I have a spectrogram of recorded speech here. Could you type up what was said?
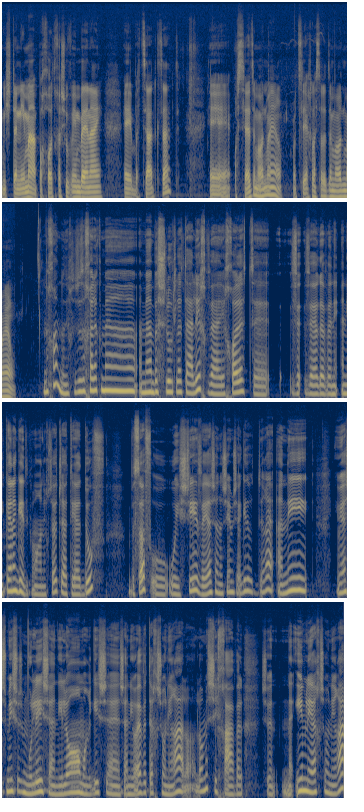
המשתנים הפחות חשובים בעיניי אה, בצד קצת, אה, עושה את זה מאוד מהר, מצליח לעשות את זה מאוד מהר. נכון, אני חושבת שזה חלק מה, מהבשלות לתהליך והיכולת, אה, ו, ואגב, אני, אני כן אגיד, כלומר, אני חושבת שהתעדוף בסוף הוא, הוא אישי, ויש אנשים שיגידו, תראה, אני, אם יש מישהו מולי שאני לא מרגיש ש, שאני אוהבת איך שהוא נראה, לא, לא משיכה, אבל שנעים לי איך שהוא נראה,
